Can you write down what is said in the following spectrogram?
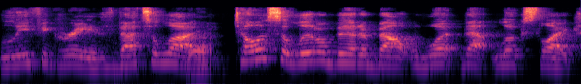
Leafy greens. That's a lot. Yeah. Tell us a little bit about what that looks like.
